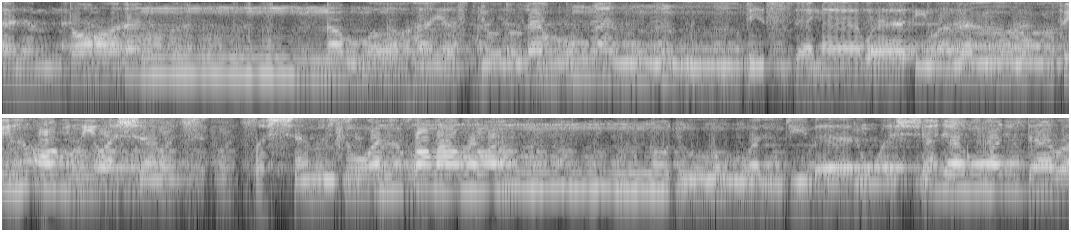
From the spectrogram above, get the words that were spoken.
ألم تر أن الله يسجد له من في السماوات ومن في الأرض والشمس والشمس والقمر والنجوم والجبال والشجر والدواب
